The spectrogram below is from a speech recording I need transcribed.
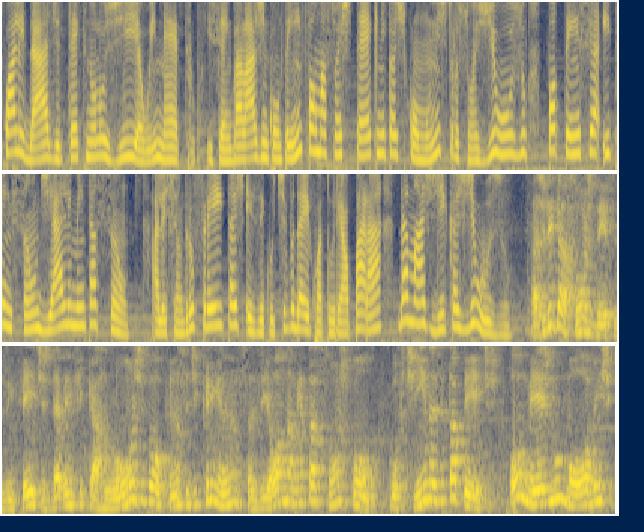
Qualidade e Tecnologia, o IMETRO, e se a embalagem contém informações técnicas como instruções de uso, potência e tensão de alimentação. Alexandre Freitas, executivo da Equatorial Pará, dá mais dicas de uso. As ligações desses enfeites devem ficar longe do alcance de crianças e ornamentações como cortinas e tapetes, ou mesmo móveis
